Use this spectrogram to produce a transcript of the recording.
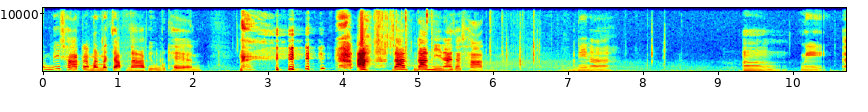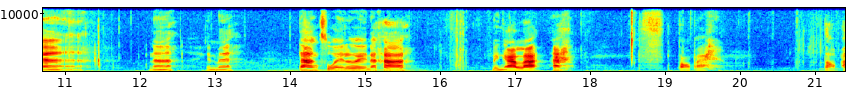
มันไม่ชัดอะมันมาจับหน้าพี่อุ๊บแทน อะ ด้านด้านนี้น่าจะชัด นี่นะ อืม นี่ อ่า นะ เห็นไหมด่างสวยเลยนะคะ หนึ่งอันละ อะ ต่อไป ต่อไป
